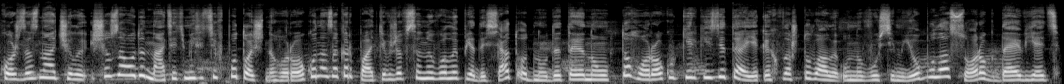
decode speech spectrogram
Також зазначили, що за 11 місяців поточного року на Закарпатті вже всиновили 51 дитину. Того року кількість дітей, яких влаштували у нову сім'ю, була 49.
